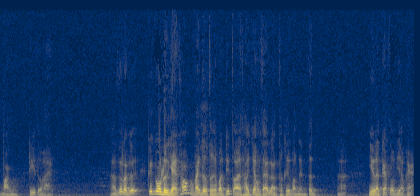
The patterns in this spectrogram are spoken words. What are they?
bằng trí tuệ. À, tức là cái cái con đường giải thoát phải được thực hiện bằng trí tuệ thôi chứ không thể là thực hiện bằng niềm tin. À, như là các tôn giáo khác.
